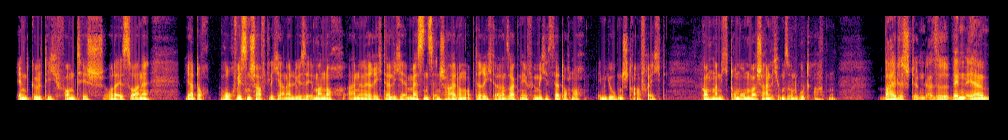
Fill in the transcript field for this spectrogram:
endgültig vom Tisch oder ist so eine ja doch hochwissenschaftliche Analyse immer noch eine richterliche Ermessensentscheidung, ob der Richter dann sagt, nee, für mich ist er doch noch im Jugendstrafrecht. Kommt man nicht drum rum wahrscheinlich um so ein Gutachten. Beides stimmt. Also wenn er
